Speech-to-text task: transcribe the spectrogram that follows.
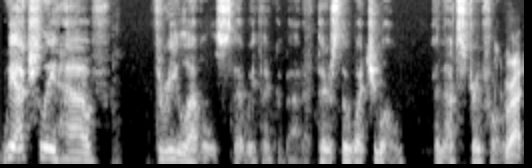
we actually have three levels that we think about it. There's the what you own, and that's straightforward. Right.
